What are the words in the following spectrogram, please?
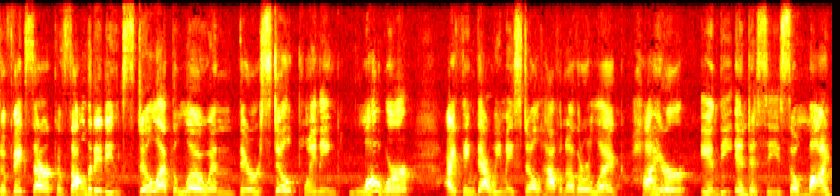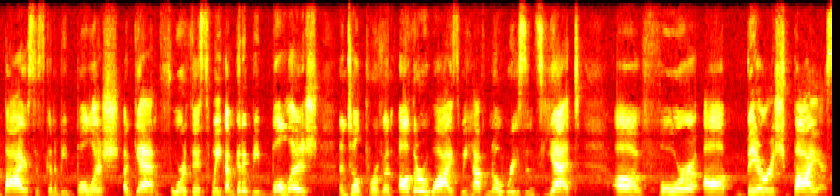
the VIX are consolidating still at the low and they're still pointing lower, I think that we may still have another leg higher in the indices. So my bias is going to be bullish again for this week. I'm going to be bullish until proven otherwise. We have no reasons yet uh, for uh, bearish bias.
